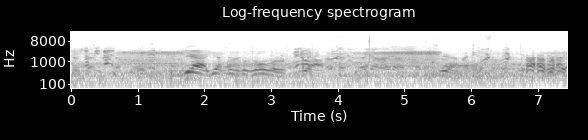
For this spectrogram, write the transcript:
does that. that yeah, yes, it was a roller. Yeah. Okay, I got, I got. Yeah. I need it. right.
